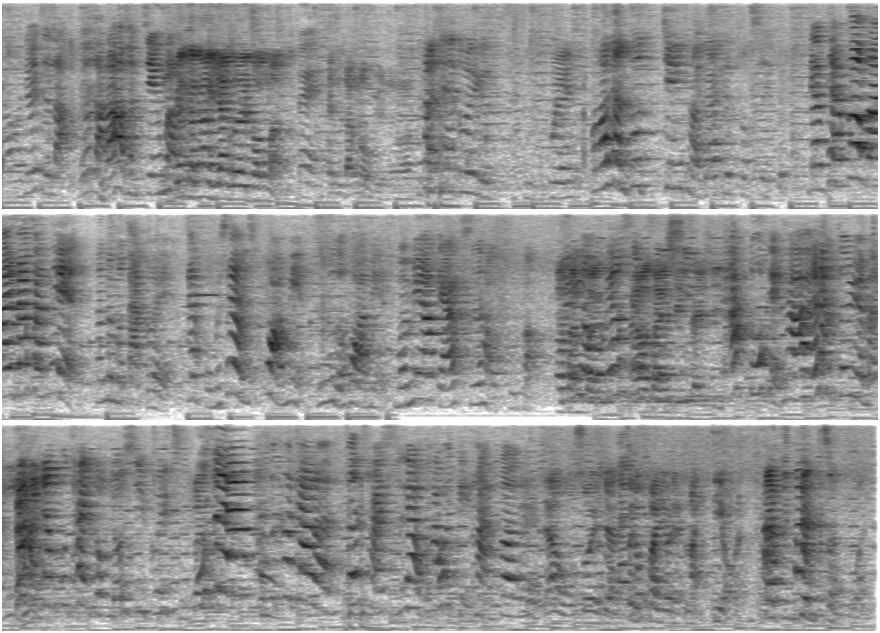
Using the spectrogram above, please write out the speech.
对，我就一直拉，就拉到他们煎完。你跟刚刚一样都在装嘛。对，开始当龙源了吗？他现在多一个指挥。我好想多煎一条，大家就偷吃一个。两条够吗？要不要三片？他那么大个哎。那我们现在有画面，服务的画面，我们没有要给他吃好吃饱。没有，我们要三星才行。啊，多给他，让这越满意。他好像不太懂游戏规则。不是啊，他是说一下，这个饭有点烂掉了，它已经变整完了，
